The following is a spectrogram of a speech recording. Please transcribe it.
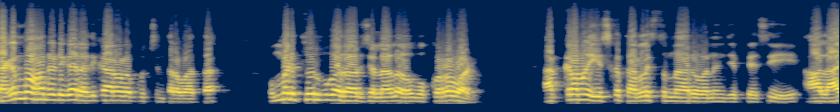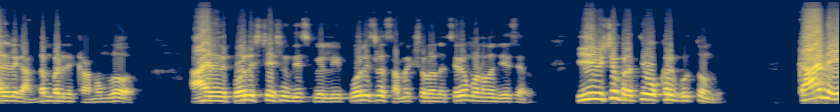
జగన్మోహన్ రెడ్డి గారు అధికారంలోకి వచ్చిన తర్వాత ఉమ్మడి తూర్పుగోదావరి జిల్లాలో ఓ కుర్రవాడు అక్రమ ఇసుక తరలిస్తున్నారు అని చెప్పేసి ఆ లారీలకు అడ్డం పడిన క్రమంలో ఆయనని పోలీస్ స్టేషన్కి తీసుకువెళ్ళి పోలీసుల సమక్షంలోనే శిరోమండలం చేశారు. ఈ విషయం ప్రతి ఒక్కరికి గుర్తుంది. కానీ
